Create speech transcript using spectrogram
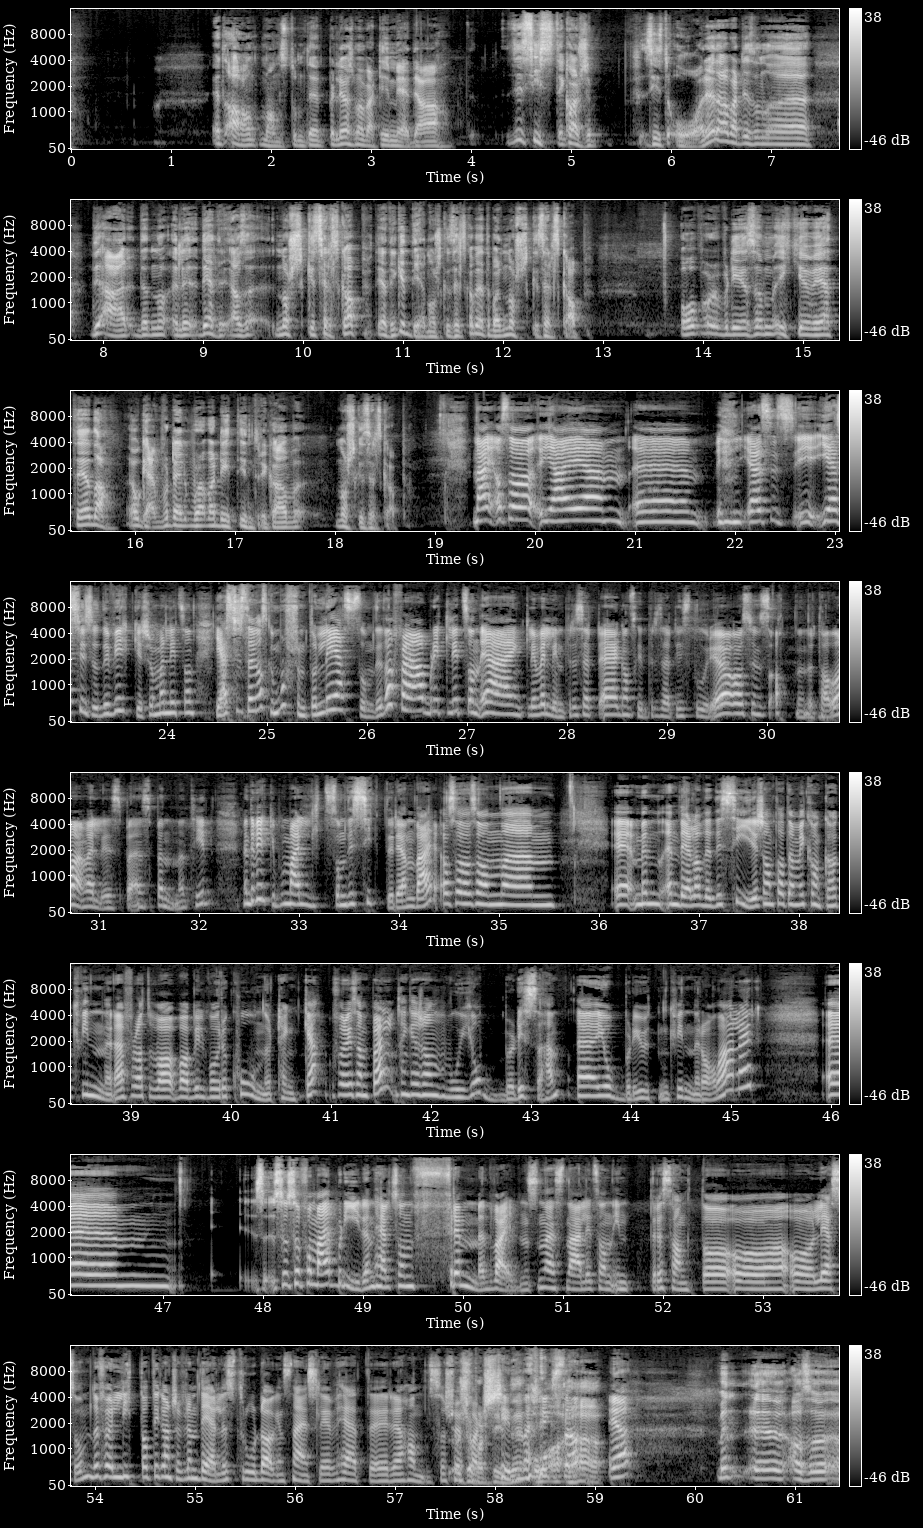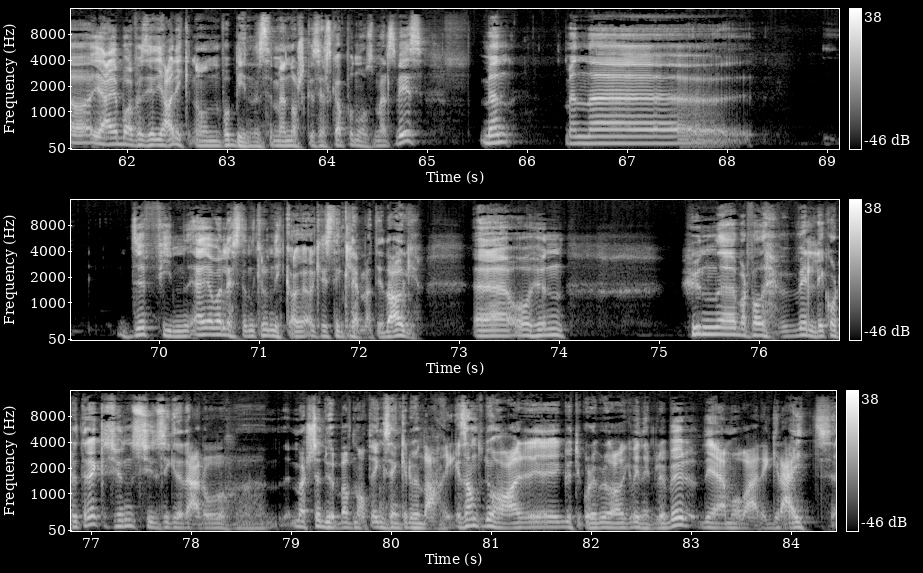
Et annet mannsdominert miljø som har vært i media det siste, kanskje, siste året, det har vært litt sånn det er det, eller, det heter altså, Norske Selskap. Det heter ikke Det Norske Selskap, det heter bare Norske Selskap. Og for de som ikke vet det, da. ok, fortell, Hva var ditt inntrykk av norske selskap? Nei, altså, jeg øh, Jeg syns jo det virker som en litt sånn Jeg syns det er ganske morsomt å lese om de da, for jeg har blitt litt sånn Jeg er egentlig veldig interessert Jeg er ganske interessert i historie og syns 1800-tallet var en veldig spennende tid. Men det virker på meg litt som de sitter igjen der. Altså sånn øh, Eh, men en del av det de sier, sant, at vi kan ikke ha kvinner her, for hva, hva, vil våre koner tenke? For eksempel, tenker jeg sånn, Hvor jobber disse hen? Eh, jobber de uten kvinner òg, da, eller? Um, så, så, for meg blir det en helt sånn fremmed verden som nesten er litt sånn interessant å, å, å, lese om. Du føler litt at de kanskje fremdeles tror Dagens Næringsliv heter Handels- og sjøfartsskinnet. Liksom. Ja. Men uh, altså, jeg, bare for å si, jeg har ikke noen forbindelse med norske selskap på noe som helst vis. Men men uh, fin, Jeg har lest en kronikk av Kristin Clemet i dag. Uh, og hun hun, eh, i hvert fall veldig korte trekk, hun syns ikke det er noe much to do about nothing, tenker hun da. ikke sant? Du har gutteklubber og kvinneklubber, det må være greit.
